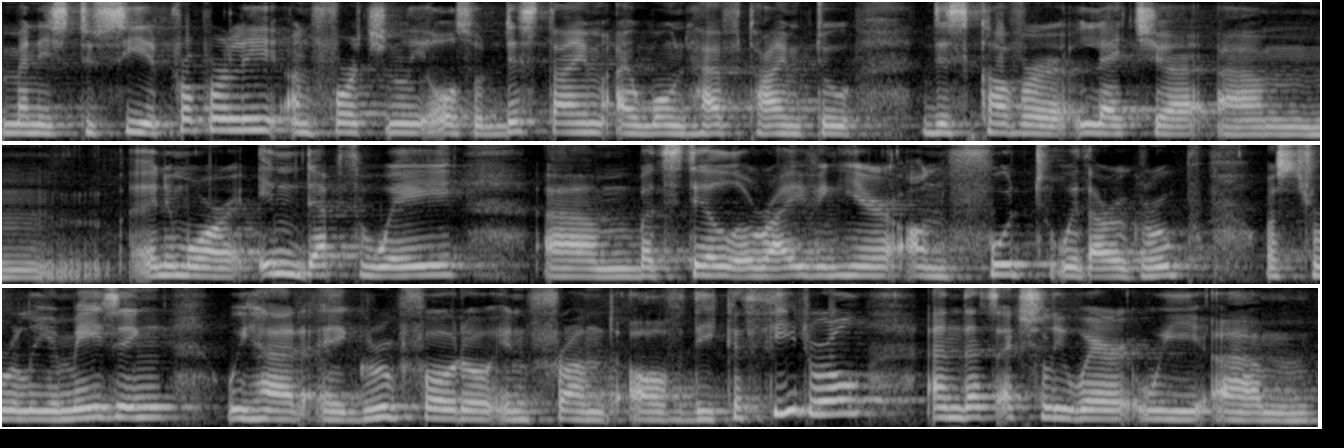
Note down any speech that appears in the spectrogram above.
manage to see it properly. Unfortunately, also this time I won't have time to discover Lecce um, in a more in depth way. Um, but still arriving here on foot with our group was truly amazing. We had a group photo in front of the cathedral, and that's actually where we um,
